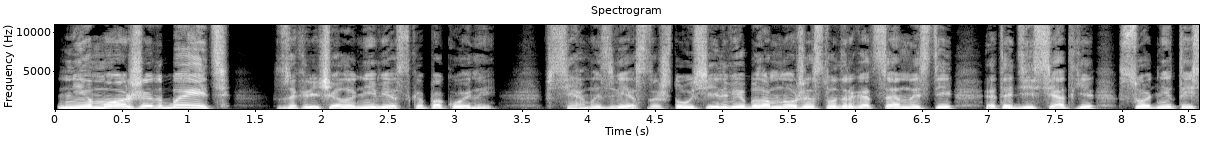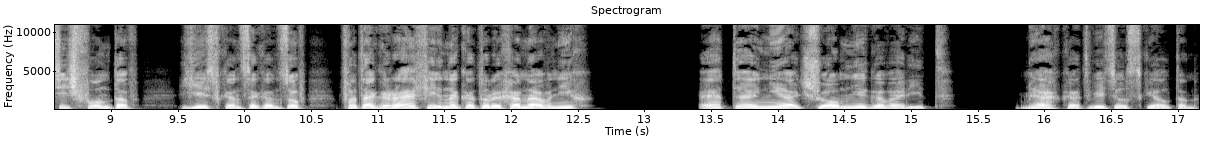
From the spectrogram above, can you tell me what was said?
«Не может быть!» — закричала невестка покойной. «Всем известно, что у Сильвии было множество драгоценностей. Это десятки, сотни тысяч фунтов. Есть, в конце концов, фотографии, на которых она в них». «Это ни о чем не говорит», — мягко ответил Скелтон.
